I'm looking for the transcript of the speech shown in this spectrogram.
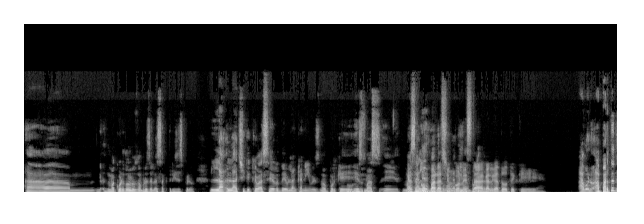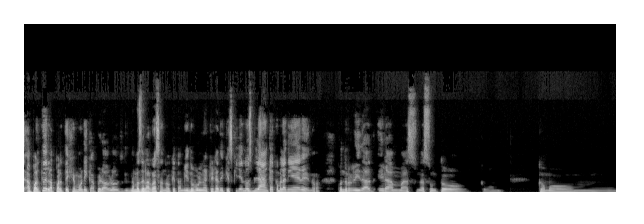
am, no me acuerdo los nombres de las actrices, pero la, la chica que va a ser de Blancanieves, ¿no? Porque es sí. más, eh, más alien, comparación con esta poquito, ¿no? Gal Gadot de que Ah, bueno, aparte de, aparte de la parte hegemónica, pero hablo nada más de la raza, ¿no? Que también hubo una queja de que es que ya no es blanca como la nieve, ¿no? Cuando en realidad era más un asunto como, como, mm,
